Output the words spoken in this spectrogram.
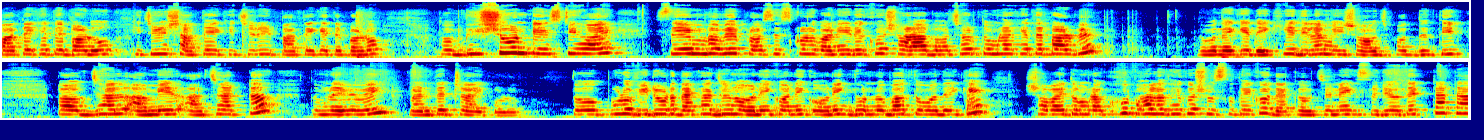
পাতে খেতে পারো, খিচুড়ির সাথে খিচুড়ির পাতে খেতে পারো। তো ভীষণ টেস্টি হয় সেমভাবে প্রসেস করে বানিয়ে রেখো, সারা বছর তোমরা খেতে পারবে। তোমাদেরকে দেখিয়ে দিলাম এই সহজ পদ্ধতির টক ঝাল, আমের আচারটা তোমরা এইভাবেই বাড়িতে ট্রাই করো। তো পুরো ভিডিওটা দেখার জন্য অনেক অনেক অনেক ধন্যবাদ তোমাদেরকে। সবাই তোমরা খুব ভালো থেকো, সুস্থ থেকো। দেখা হচ্ছে নেক্সট ভিডিওতে টাটা!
